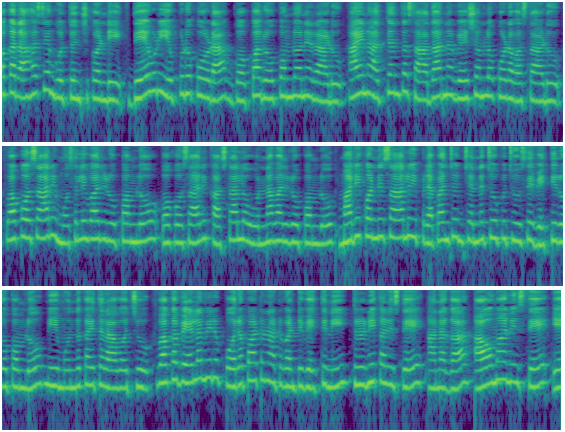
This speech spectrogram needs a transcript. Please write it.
ఒక రహస్యం గుర్తుంచుకోండి. దేవుడు ఎప్పుడు కూడా గొప్ప రూపంలోనే రాడు. ఆయన అత్యంత సాధారణ వేషంలో కూడా వస్తాడు. ఒక్కోసారి ముసలివారి రూపంలో ఒక్కోసారి కష్టాల్లో ఉన్నవారి రూపంలో మరికొన్నిసార్లు ఈ ప్రపంచం చిన్న చూపు చూసే వ్యక్తి రూపంలో మీ ముందుకైతే రావచ్చు. ఒకవేళ మీరు పొరపాటున అటువంటి వ్యక్తిని తృణీకరిస్తే అనగా అవమానిస్తే ఏ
